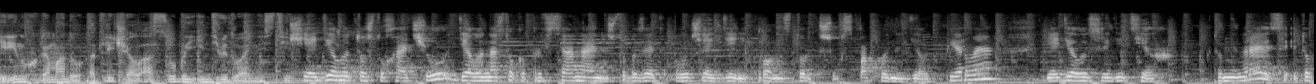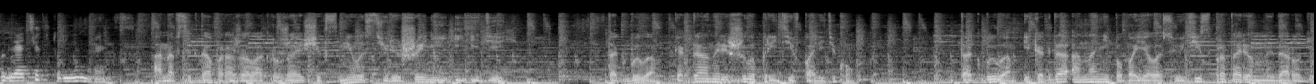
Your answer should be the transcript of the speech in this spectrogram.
Ирину Хакамаду отличал особый индивидуальный стиль. Я делаю то, что хочу, делаю настолько профессионально, чтобы за это получать денег ровно столько, чтобы спокойно делать первое. Я делаю среди тех, кто мне нравится, и только для тех, кто мне нравится. Она всегда поражала окружающих смелостью решений и идей. Так было, когда она решила прийти в политику. Так было и когда она не побоялась уйти с протаренной дороги.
